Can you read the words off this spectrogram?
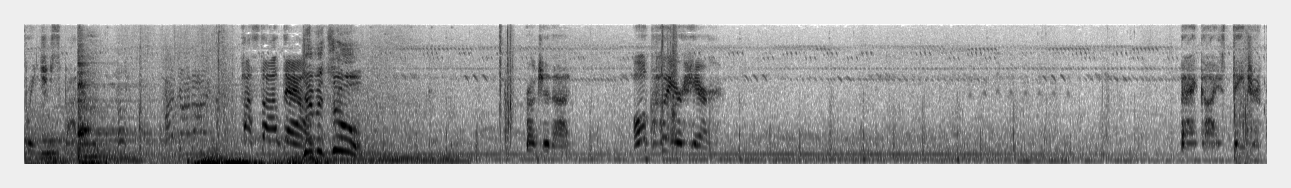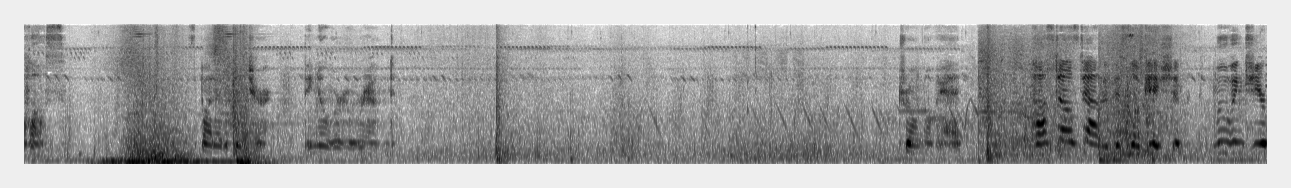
Breacher spotted. Hostile down. Give it to him. Roger that. All clear here. Bad guys, danger close. Spotted a breacher. Down at this location. Moving to your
